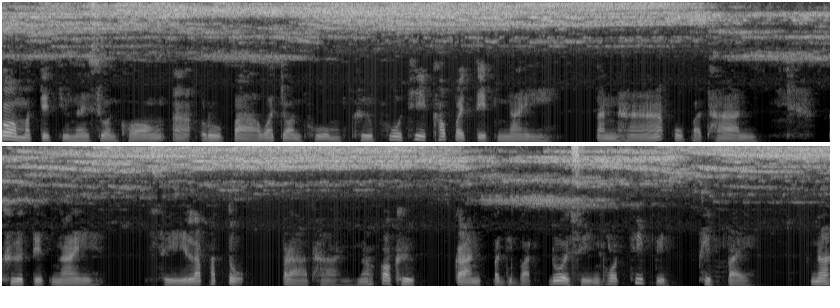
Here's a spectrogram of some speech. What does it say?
ก็มาติดอยู่ในส่วนของอรูปาวจรภูมิ คือผู้ที่เข้าไปติดในตัณหาอุปทาน คือติดในศีลพัตุปราทานเนาะก็คือการปฏิบัติด้วยศีลพจน์ที่ผิดผิดไปนะ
